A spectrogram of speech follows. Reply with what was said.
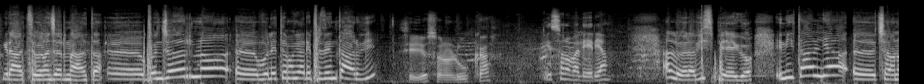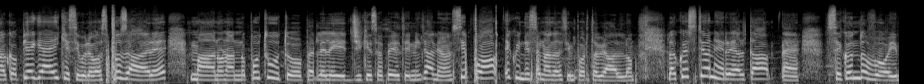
Grazie, buona giornata. Eh, buongiorno, eh, volete magari presentarvi? Sì, io sono Luca. Io sono Valeria. Allora, vi spiego. In Italia eh, c'è una coppia gay che si voleva sposare, ma non hanno potuto per le leggi che sapete in Italia non si può e quindi sono andati in Portogallo. La questione in realtà è, secondo voi,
